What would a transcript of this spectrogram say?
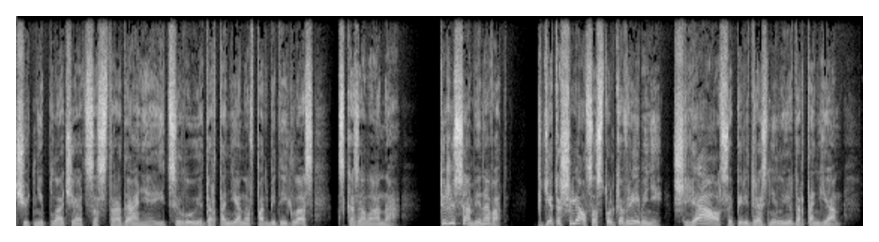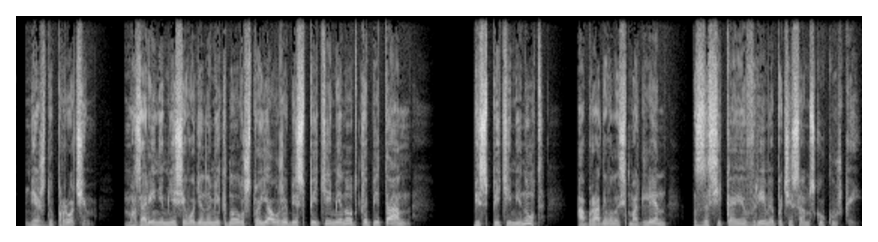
Чуть не плача от сострадания и целуя Д'Артаньяна в подбитый глаз, сказала она. «Ты же сам виноват. Где ты шлялся столько времени? Шлялся, передразнил ее Д'Артаньян. Между прочим, Мазарини мне сегодня намекнул, что я уже без пяти минут капитан. Без пяти минут? Обрадовалась Мадлен, засекая время по часам с кукушкой.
